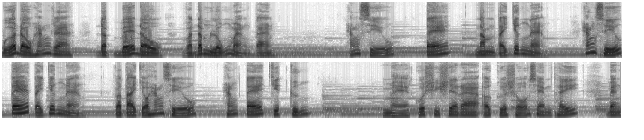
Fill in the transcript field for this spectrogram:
bữa đầu hắn ra, đập bể đầu và đâm lũng màng tan. Hắn xỉu, té, nằm tại chân nàng. Hắn xỉu té tại chân nàng và tại chỗ hắn xỉu, hắn té chết cứng. Mẹ của Sisera ở cửa sổ xem thấy, bèn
